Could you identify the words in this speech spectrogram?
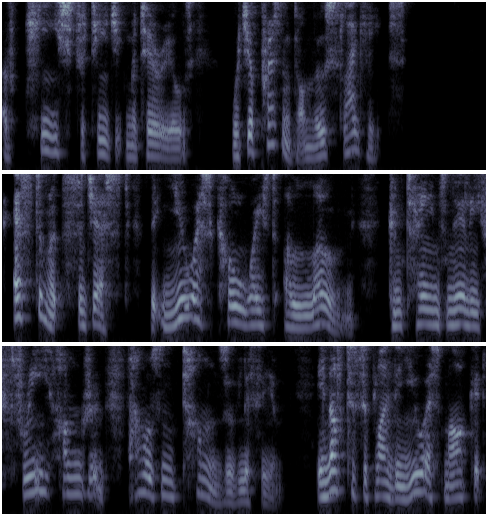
of key strategic materials which are present on those slag heaps. Estimates suggest that US coal waste alone contains nearly 300,000 tons of lithium, enough to supply the US market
